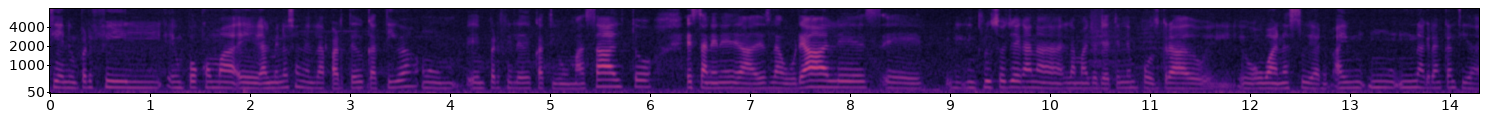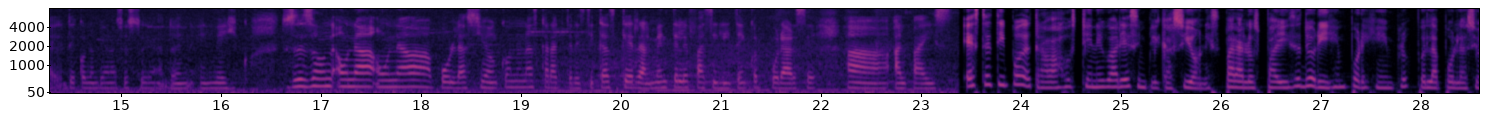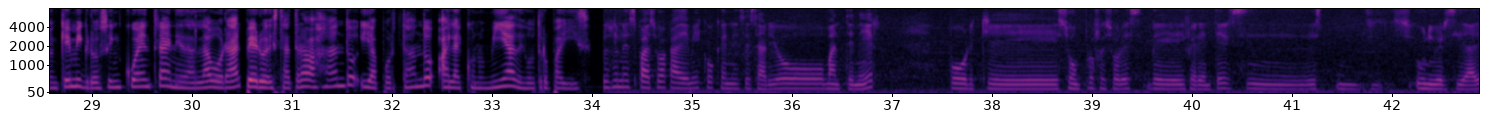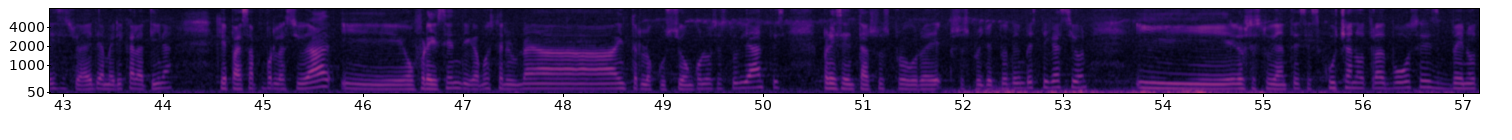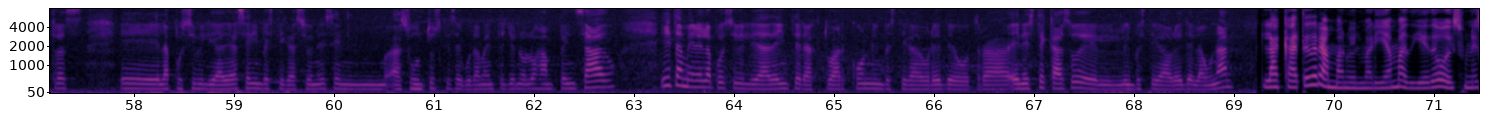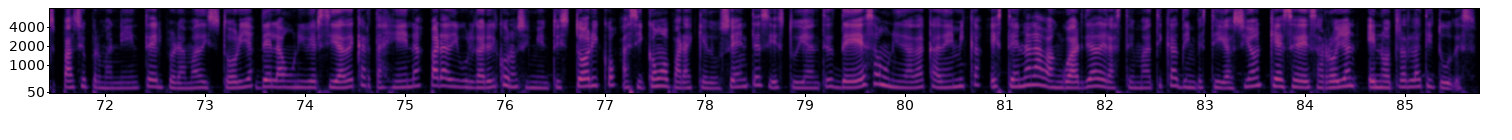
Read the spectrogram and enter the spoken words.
tiene un perfil un poco más, al menos en la parte educativa, un, perfil educativo más alto, están en edades laborales, incluso llegan a, la mayoría tienen posgrado o van a estudiar. Hay una gran cantidad de colombianos estudiando en, México. Entonces es una, una población con unas características que realmente le facilita incorporarse al país. Este tipo de trabajos tiene varias implicaciones. Para los países de origen, por ejemplo, pues la población que emigró se encuentra en edad laboral, pero está trabajando y aportando a la economía de otro país. Es un espacio académico que es necesario mantener porque son profesores de diferentes mm, mm, universidades y ciudades de América Latina que pasan por la ciudad y ofrecen, digamos, tener una interlocución con los estudiantes, presentar sus, sus proyectos de investigación y los estudiantes escuchan otras voces, ven otras, eh, la posibilidad de hacer investigaciones en asuntos que seguramente ellos no los han pensado y también la posibilidad de interactuar con investigadores de otra, en este caso de investigadores de la UNAM. La cátedra Manuel María Madiedo es un espacio permanente del programa de historia de la Universidad de Cartagena para divulgar el conocimiento histórico, así como para que docentes y estudiantes de esa unidad académica estén a la vanguardia de las temáticas de investigación que se desarrollan en otras latitudes.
